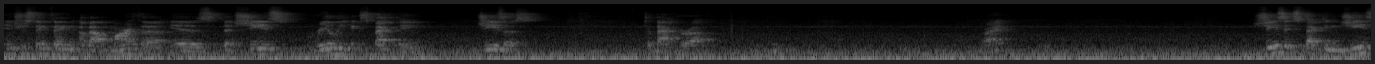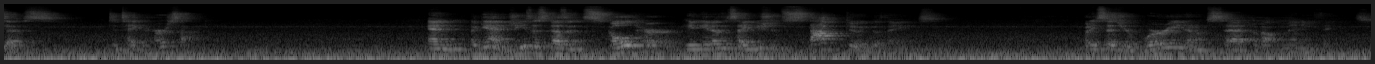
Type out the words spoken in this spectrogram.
Interesting thing about Martha is that she's really expecting Jesus to back her up. Right? She's expecting Jesus to take her side. And again, Jesus doesn't scold her. He, he doesn't say, you should stop doing the things. But he says, you're worried and upset about many things.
